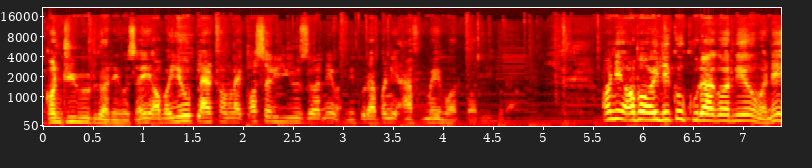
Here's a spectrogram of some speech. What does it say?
कन्ट्रिब्युट गरेको छ है। अब यो प्लेटफर्मलाई कसरी युज गर्ने भन्ने कुरा पनि आफूमै भर पर्ने कुरा अनि अब अहिलेको कुरा गर्ने हो भने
